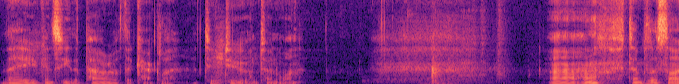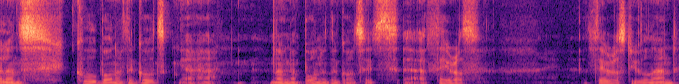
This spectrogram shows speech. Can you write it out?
There you can see the power of the Cackler. 2-2 on turn 1. Uh-huh. Temple of Silence. Cool Born of the Gods. Uh, no, not Born of the Gods. It's uh, Theros. Theros dual land.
